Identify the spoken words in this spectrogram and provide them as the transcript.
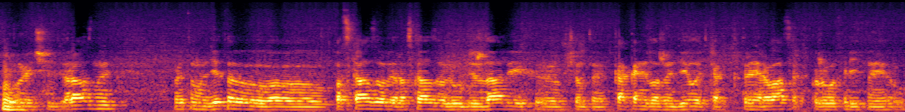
уровень разный. Поэтому где-то э, подсказывали, рассказывали, убеждали их э, в чем-то, как они должны делать, как тренироваться, как уже выходить на игру.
